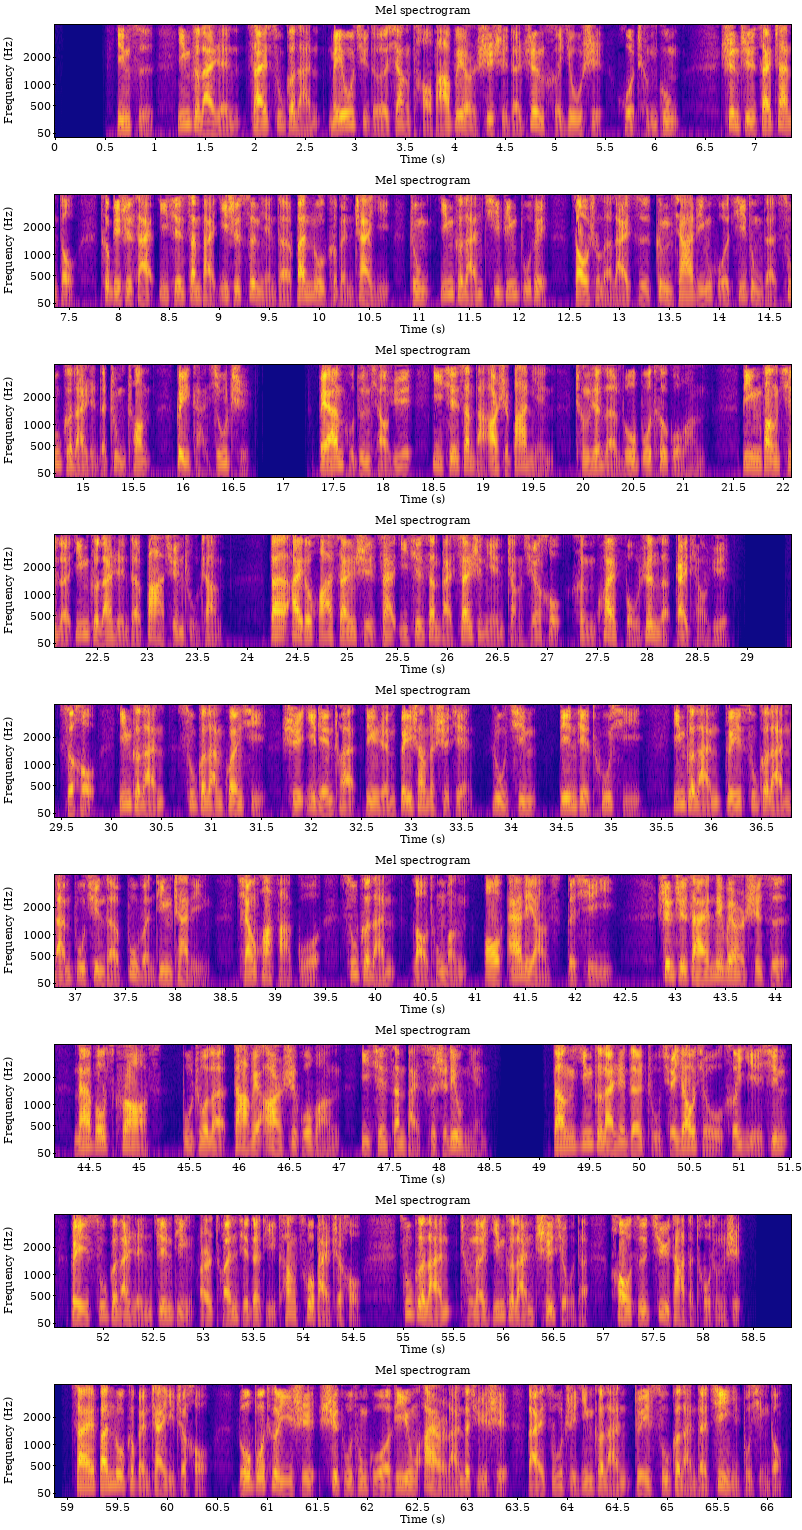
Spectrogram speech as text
因此英格兰人在苏格兰没有取得像讨伐威尔士时的任何优势或成功。甚至在战斗，特别是在一千三百一十四年的班诺克本战役中，英格兰骑兵部队遭受了来自更加灵活机动的苏格兰人的重创，倍感羞耻。北安普敦条约一千三百二十八年承认了罗伯特国王，并放弃了英格兰人的霸权主张，但爱德华三世在一千三百三十年掌权后，很快否认了该条约。此后，英格兰苏格兰关系是一连串令人悲伤的事件：入侵、边界突袭。英格兰对苏格兰南部郡的不稳定占领，强化法国苏格兰老同盟 （Old Alliance） 的协议，甚至在内维尔十字 （Neville's Cross） 捕捉了大卫二世国王。一千三百四十六年，当英格兰人的主权要求和野心被苏格兰人坚定而团结的抵抗挫败之后，苏格兰成了英格兰持久的、耗资巨大的头疼事。在班诺克本战役之后。罗伯特一世试图通过利用爱尔兰的局势来阻止英格兰对苏格兰的进一步行动。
